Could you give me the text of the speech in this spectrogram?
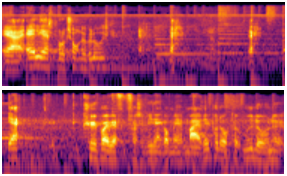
Er al jeres produktion økologisk? Ja. Ja. ja. Jeg køber i hvert fald for så vidt jeg går med mejeriprodukter udelukkende,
